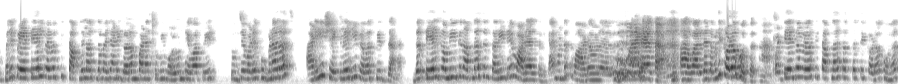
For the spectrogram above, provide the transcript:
म्हणजे पे- तेल व्यवस्थित तापलेलं असलं पाहिजे आणि गरम पाण्यात तुम्ही मळून ठेवा पीठ. तुमचे वडे फुगणारच आणि शेकलेही व्यवस्थित जाणार. जर तेल कमी तापलं असेल तरी ते वाढायला कमी काय म्हणतात? वाढवता. म्हणजे कडक होतं. हा. पण तेल जर व्यवस्थित तापलं असतं तर ते कडक होणंच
